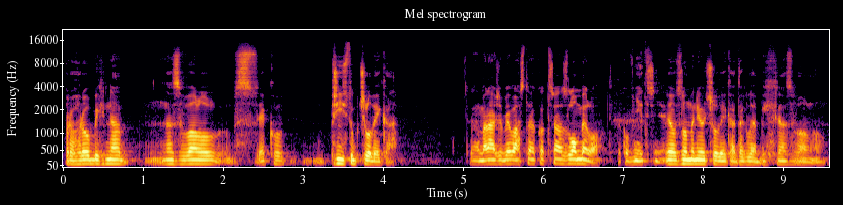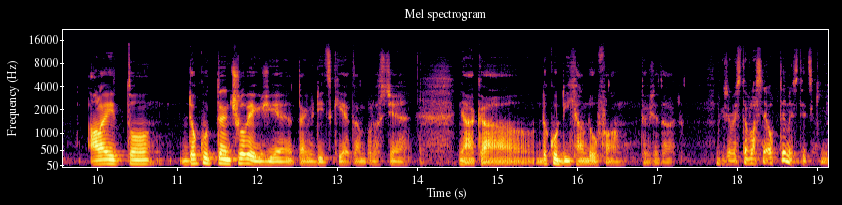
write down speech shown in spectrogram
Prohrou bych na, nazval jako přístup člověka. To znamená, že by vás to jako třeba zlomilo, jako vnitřně. Jo, zlomeného člověka, takhle bych nazval, no. Ale i to, dokud ten člověk žije, tak vždycky je tam prostě nějaká, dokud dýchám, doufám, takže tak. Takže vy jste vlastně optimistický.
